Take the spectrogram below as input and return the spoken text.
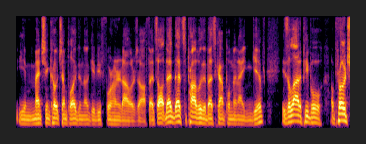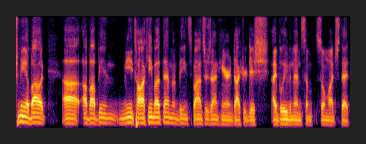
you mention coach unplugged and they'll give you $400 off. That's all that that's probably the best compliment i can give is a lot of people approach me about uh, about being me talking about them and being sponsors on here and dr dish i believe in them some so much that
